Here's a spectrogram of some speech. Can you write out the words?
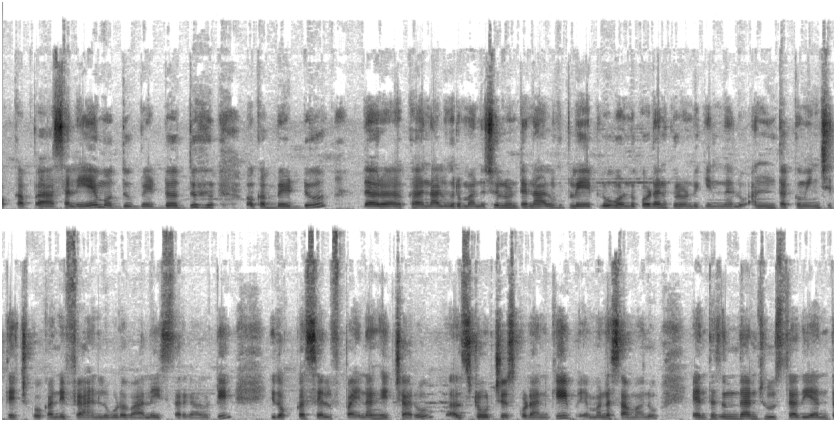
ఒక అసలు ఏమొద్దు బెడ్ వద్దు ఒక బెడ్ ఒక నలుగురు మనుషులు ఉంటే నాలుగు ప్లేట్లు వండుకోవడానికి రెండు గిన్నెలు అంతకు మించి తెచ్చుకోకండి ఫ్యాన్లు కూడా వాళ్ళే ఇస్తారు కాబట్టి. ఇది ఒక్క సెల్ఫ్ పైన ఇచ్చారు అది స్టోర్ చేసుకోవడానికి ఏమన్నా సామాను. ఎంత ఉందని చూస్తే అది ఎంత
